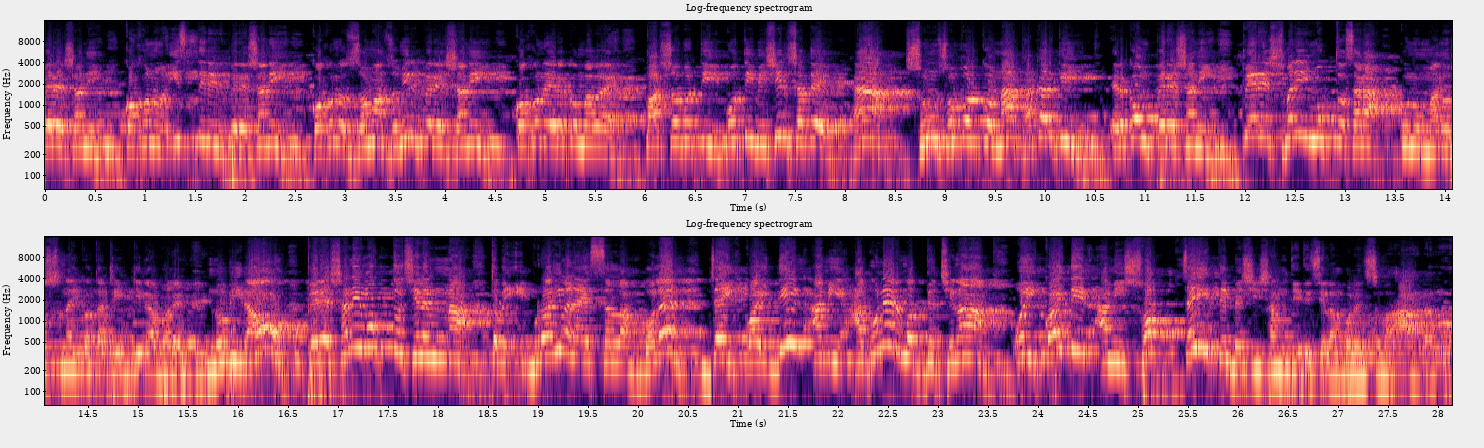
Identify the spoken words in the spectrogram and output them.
পেরেশানি, কখনো স্ত্রীর পেরেশানি, কখনো জমা জমির পেরেশানি, কখনো এরকম ভাবে পার্শ্ববর্তী প্রতিবেশীর সাথে হ্যাঁ সুসম্পর্ক না থাকার কি? এরকম পেরেশানি পেরেশানি মুক্ত ছাড়া কোনো মানুষ নাই, কথা ঠিক কিনা বলেন। নবীরাও পেরেশানি মুক্ত ছিলেন না। তবে ইব্রাহিম আলাইসাল্লাম বলেন, যেই কয়দিন আমি আগুনের মধ্যে ছিলাম, ওই কয়দিন আমি সবচাইতে বেশি শান্তিতে ছিলাম বলেন, সুবহানাল্লাহ।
